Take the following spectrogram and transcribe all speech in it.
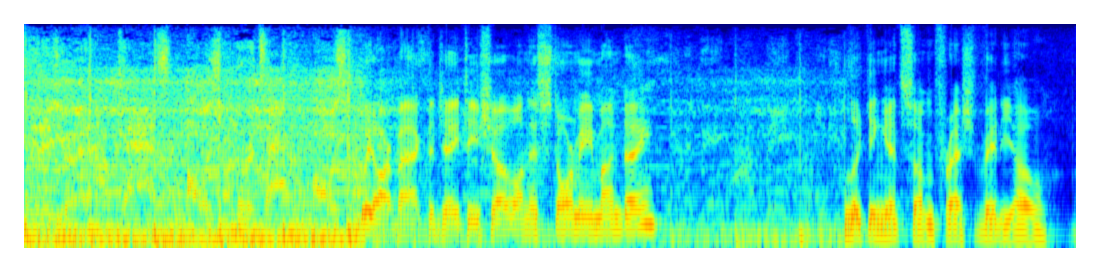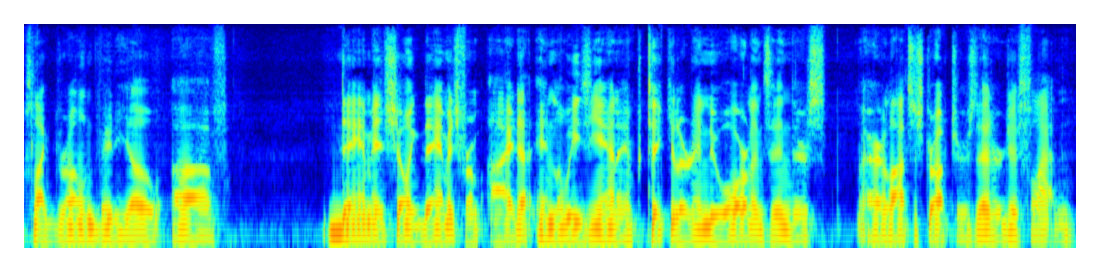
get it, you're an outcast. Always under attack. Always. We are back, the JT Show, on this stormy Monday. Looking at some fresh video, looks like drone video of damage, showing damage from Ida in Louisiana, in particular in New Orleans. And there's there are lots of structures that are just flattened,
